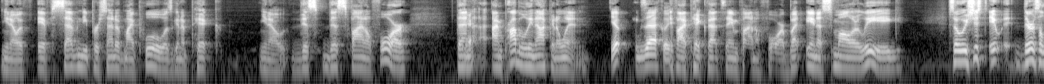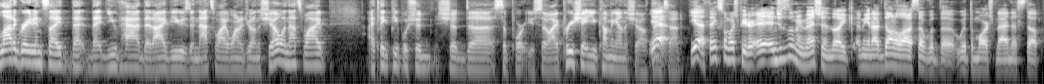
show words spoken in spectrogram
you know, if if seventy percent of my pool was going to pick, you know, this this final four, then Yeah. I'm probably not going to win Yep, exactly. if I pick that same Final Four, but in a smaller league. So it's just it, there's a lot of great insight that that you've had that I've used, and that's why I wanted you on the show, and that's why I think people should should uh, support you. So I appreciate you coming on the show. yeah, Thanks, Ed. yeah. Thanks so much, Peter. And, and just let me mention, like, I mean, I've done a lot of stuff with the with the March Madness stuff.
